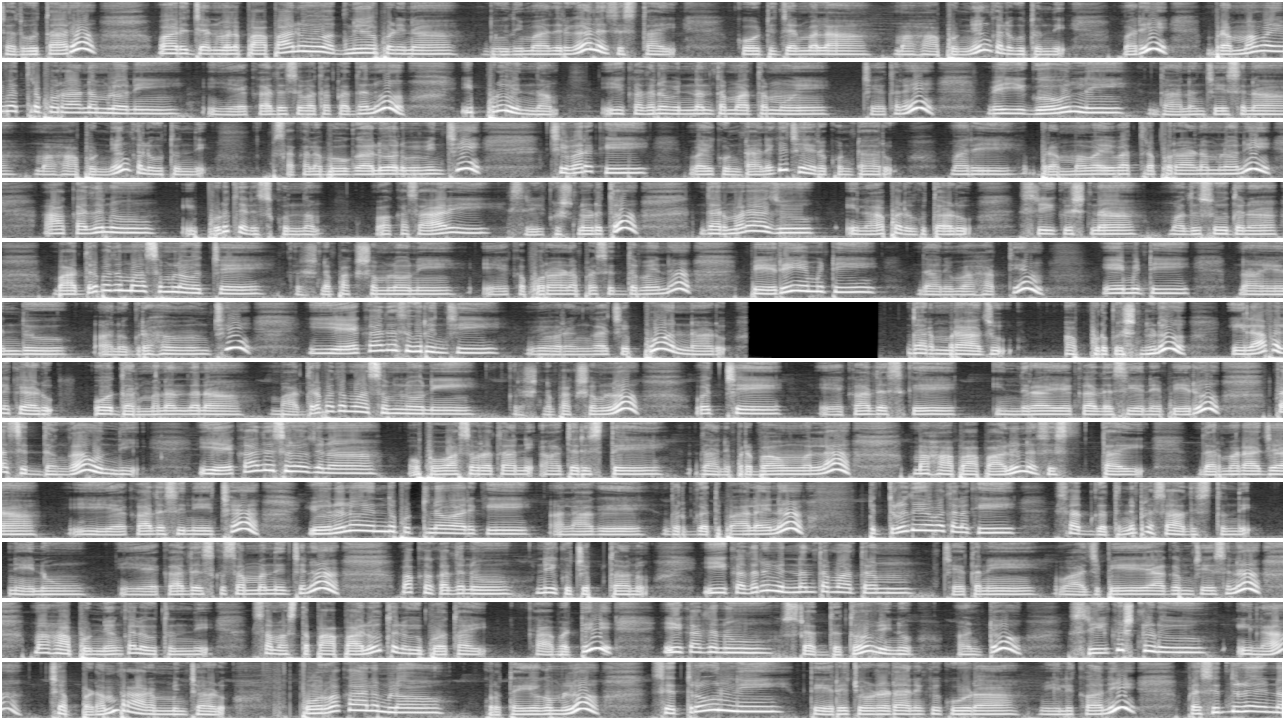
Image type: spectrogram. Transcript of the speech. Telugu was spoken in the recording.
చదువుతారో వారి జన్మల పాపాలు అగ్నిలో పడిన దూది మాదిరిగా నశిస్తాయి. కోటి జన్మల మహాపుణ్యం కలుగుతుంది. మరి బ్రహ్మవైవత్ర పురాణంలోని ఈ ఏకాదశి వ్రత కథను ఇప్పుడు విందాం. ఈ కథను విన్నంత మాత్రమే చేతనే వెయ్యి గోవుల్ని దానం చేసిన మహాపుణ్యం కలుగుతుంది. సకల భోగాలు అనుభవించి చివరికి వైకుంఠానికి చేరుకుంటారు. మరి బ్రహ్మవైవత్ర పురాణంలోని ఆ కథను ఇప్పుడు తెలుసుకుందాం. ఒకసారి శ్రీకృష్ణుడితో ధర్మరాజు ఇలా పలుకుతాడు. శ్రీకృష్ణ మధుసూదన భాద్రపద మాసంలో వచ్చే కృష్ణపక్షంలోని ఏకపురాణ ప్రసిద్ధమైన పేరు ఏమిటి? దాని మహత్యం ఏమిటి? నా యందు అనుగ్రహం ఉంచి ఈ ఏకాదశి గురించి వివరంగా చెప్పు అన్నాడు. ధర్మరాజు అప్పుడు కృష్ణుడు ఇలా పలికాడు. ఓ ధర్మనందన భాద్రపద మాసంలోని కృష్ణపక్షంలో వచ్చే ఏకాదశికే ఇందిరా ఏకాదశి అనే పేరు ప్రసిద్ధంగా ఉంది. ఈ ఏకాదశి రోజున ఉపవాస వ్రతాన్ని ఆచరిస్తే దాని ప్రభావం వల్ల మహాపాపాలు నశిస్తాయి. ధర్మరాజా ఈ ఏకాదశి నీచ యోనిలో ఎందు పుట్టిన వారికి అలాగే దుర్గతి పాలైన పితృదేవతలకి సద్గతిని ప్రసాదిస్తుంది. నేను ఈ ఏకాదశికి సంబంధించిన ఒక కథను నీకు చెప్తాను. ఈ కథను విన్నంత మాత్రం చేతని వాజపేయి యాగం చేసిన మహాపుణ్యం కలుగుతుంది. సమస్త పాపాలు తొలగిపోతాయి. కాబట్టి ఈ కథను శ్రద్ధతో విను అంటూ శ్రీకృష్ణుడు ఇలా చెప్పడం ప్రారంభించాడు. పూర్వకాలంలో కృతయుగంలో శత్రువుల్ని తేరి చూడడానికి కూడా వీలు కాని ప్రసిద్ధుడైన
